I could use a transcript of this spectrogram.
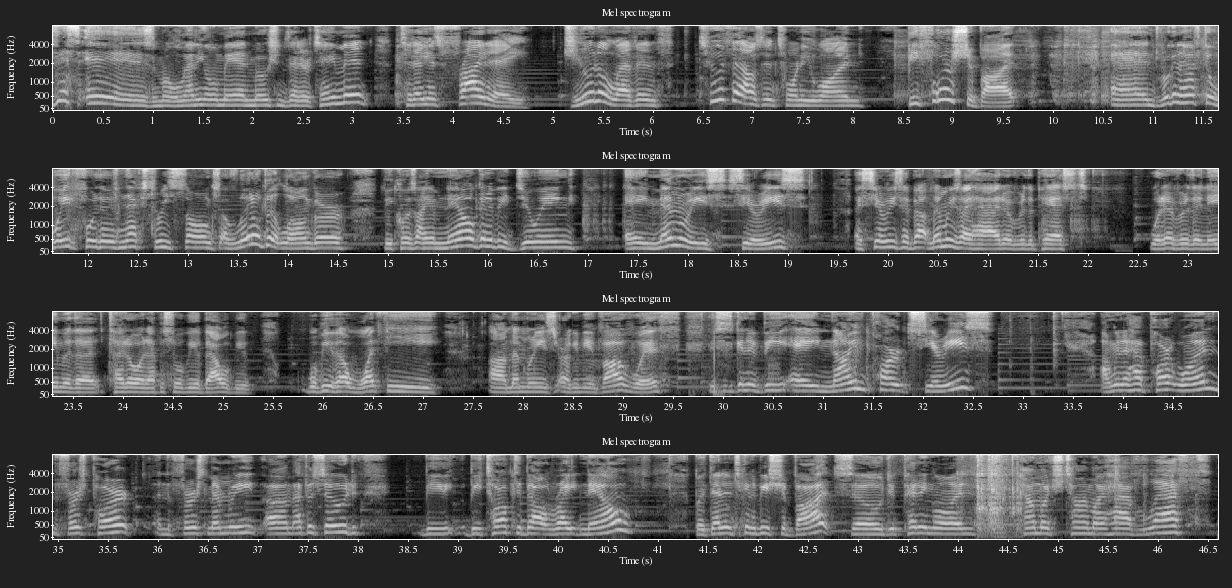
This is Millennial Man Motions Entertainment. Today is Friday, June 11th, 2021, before Shabbat. And we're going to have to wait for those next three songs a little bit longer because I am now going to be doing a memories series, a series about memories I had over the past, whatever the name of the title and episode will be about, will be, will be about what the uh, memories are going to be involved with. This is going to be a nine part series. I'm going to have part one, the first part, and the first memory um, episode be be talked about right now. But then it's going to be Shabbat, so depending on how much time I have left,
